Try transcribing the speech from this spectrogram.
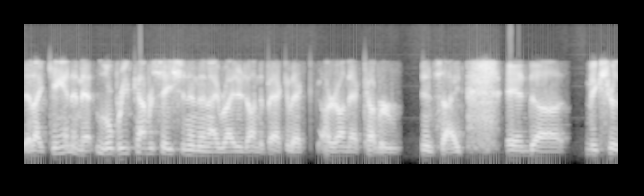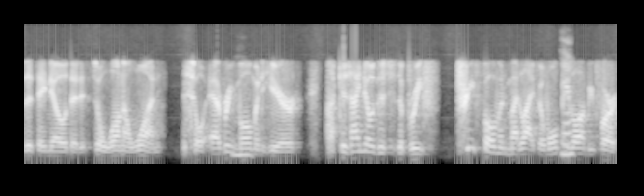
that I can in that little brief conversation, and then I write it on the back of that or on that cover inside, and uh, make sure that they know that it's a one-on-one. So every moment here, because I know this is a brief, brief moment in my life. It won't be long before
